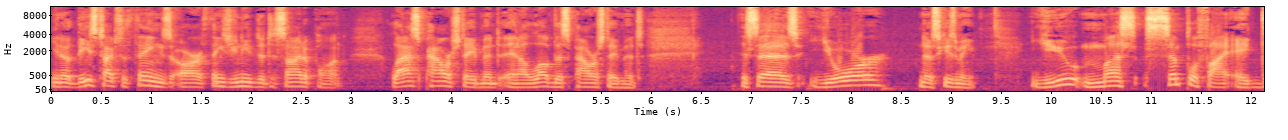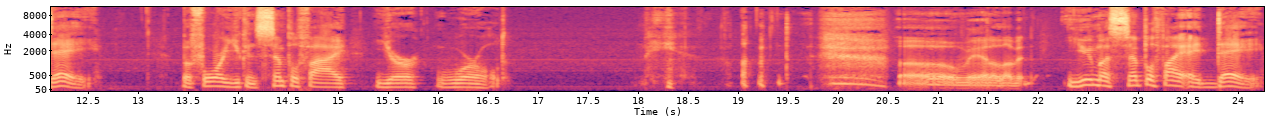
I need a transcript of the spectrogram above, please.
You know these types of things are things you need to decide upon. Last power statement, and I love this power statement. It says your no, excuse me. You must simplify a day before you can simplify your world. oh man, I love it. You must simplify a day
